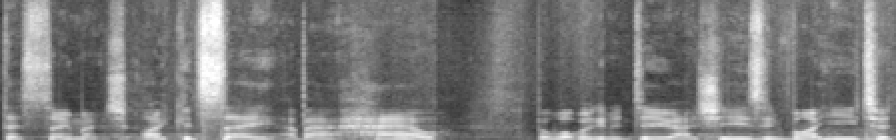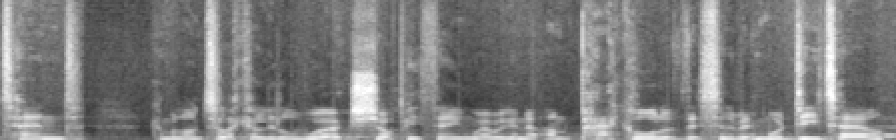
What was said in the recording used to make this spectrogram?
There's so much I could say about how, but what we're going to do actually is invite you to attend, come along to like a little workshopy thing where we're going to unpack all of this in a bit more detail.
